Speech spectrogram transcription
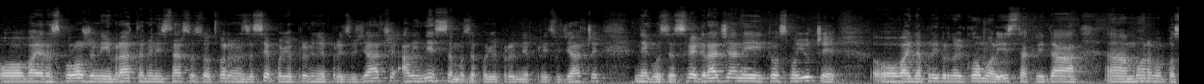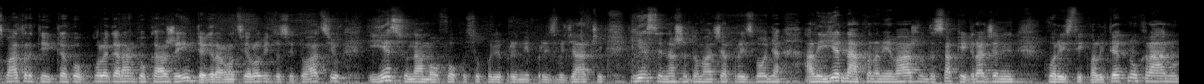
ovaj, raspoloženi i vrata ministarstva su otvorene za sve poljoprivredne proizvođače, ali ne samo za poljoprivredne proizvođače, nego za sve građane i to smo juče ovaj, na privrednoj komori istakli da moramo posmatrati, kako kolega Ranko kaže, integralno cjelovito situaciju. Jesu nama u fokusu poljoprivredni proizvođači, jeste naša domaća proizvodnja, ali jednako nam je važno da svaki građanin koristi kvalitetnu hranu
